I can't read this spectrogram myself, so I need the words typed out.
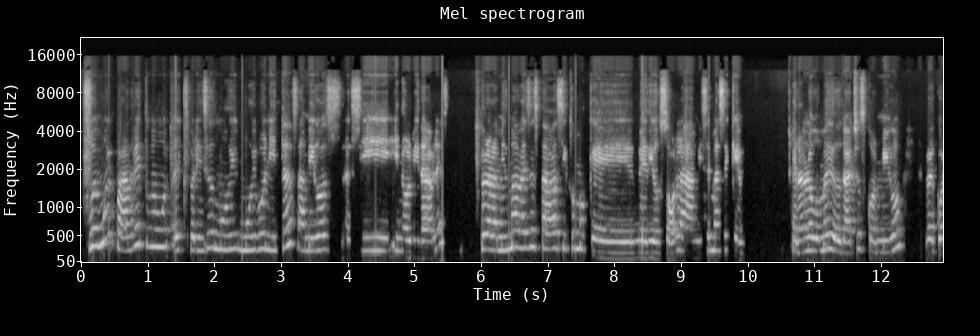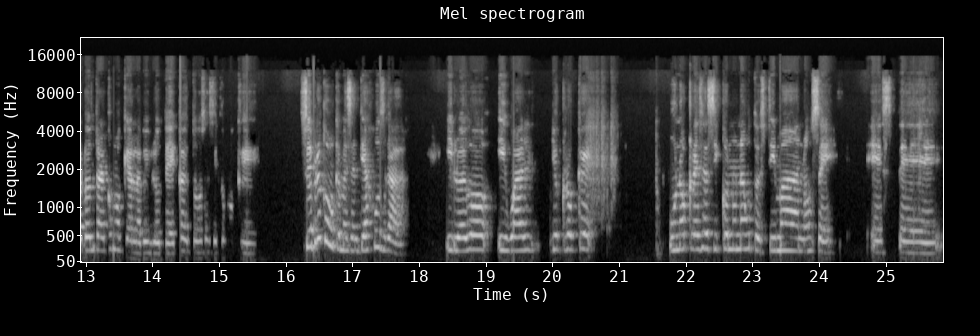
fue muy padre, tuve experiencias muy, muy bonitas, amigos así inolvidables, pero a la misma vez estaba así como que medio sola, a mí se me hace que eran luego medio gachos conmigo, recuerdo entrar como que a la biblioteca y todos así como que, siempre como que me sentía juzgada, y luego igual yo creo que uno crece así con una autoestima, no sé, este,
